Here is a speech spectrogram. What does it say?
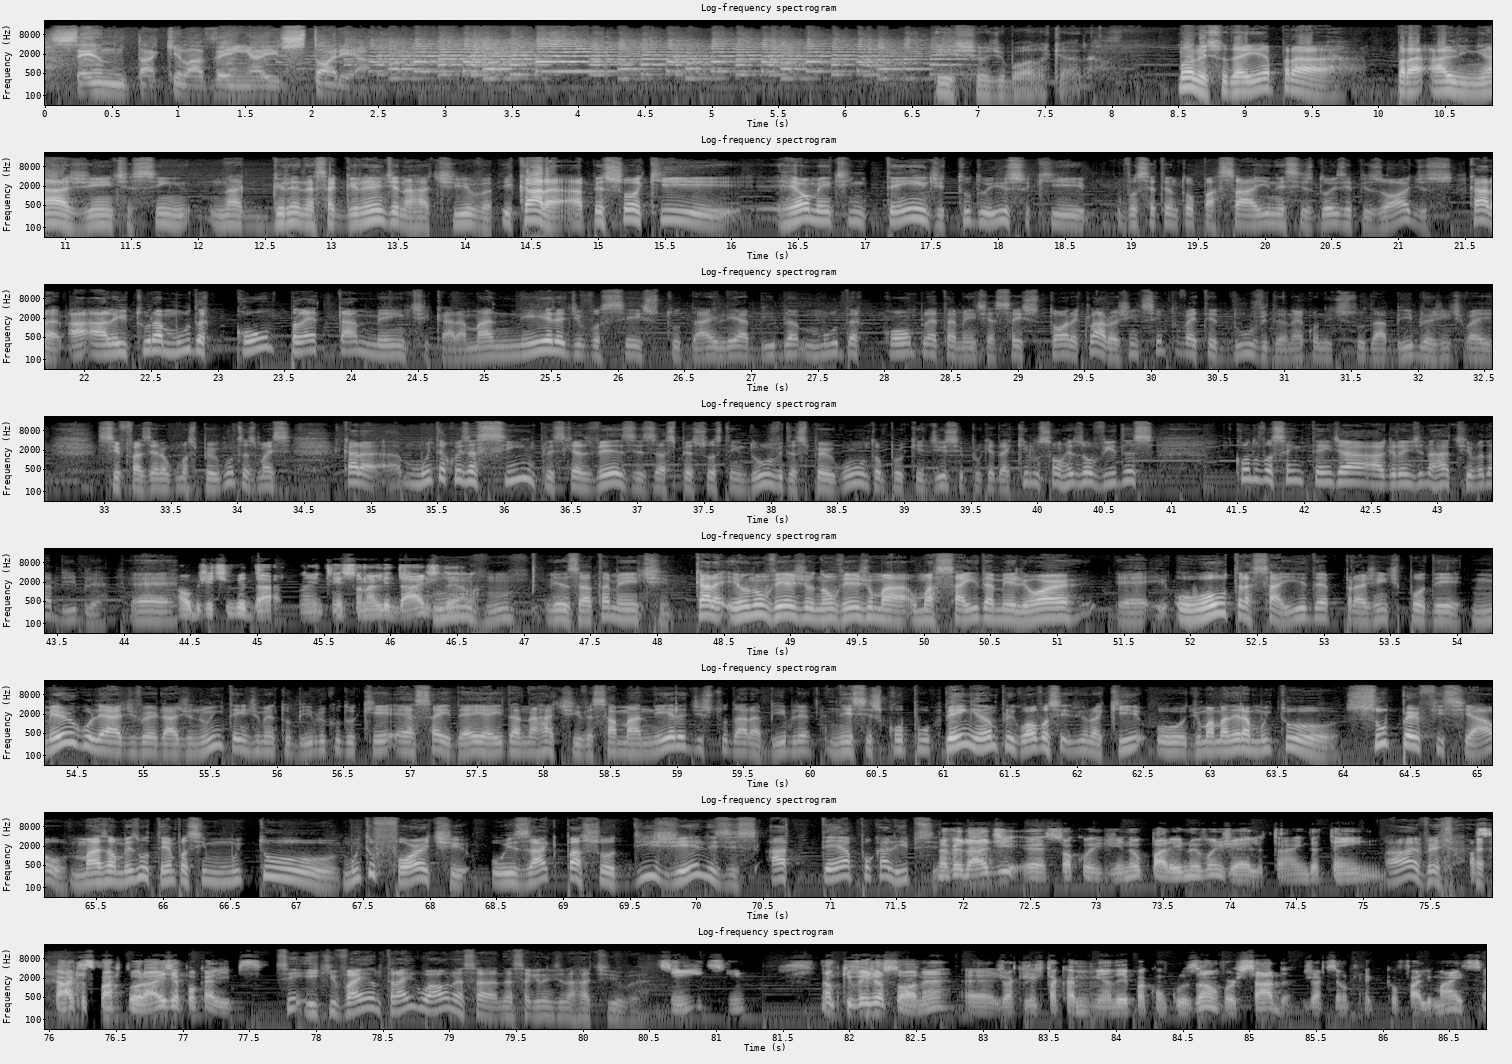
Senta que lá vem a história. Que show de bola, cara. Mano, isso daí é pra para alinhar a gente assim na nessa grande narrativa. E cara, a pessoa que realmente entende tudo isso que você tentou passar aí nesses dois episódios, cara, a, a, leitura muda completamente, cara. A maneira de você estudar e ler a Bíblia muda completamente. Essa história, claro, a gente sempre vai ter dúvida, né? Quando a gente estudar a Bíblia, a gente vai se fazer algumas perguntas, mas, cara, muita coisa simples que às vezes as pessoas têm dúvidas, perguntam por que disso e por que daquilo, são resolvidas quando você entende a, a grande narrativa da Bíblia. É... A objetividade, a intencionalidade uhum, dela. Exatamente. Cara, eu não vejo, não vejo uma, uma saída melhor é, ou outra saída para a gente poder mergulhar de verdade no entendimento bíblico do que essa ideia aí da narrativa, essa maneira de estudar a Bíblia nesse escopo bem amplo, igual vocês viram aqui, o, de uma maneira muito superficial, mas ao mesmo tempo assim muito muito forte. O Isaac passou de Gênesis até Apocalipse. Na verdade, é, só corrigindo, eu parei no Evangelho, tá? Ainda tem ah, é as cartas pastorais e Apocalipse. Sim, e que vai entrar igual nessa, nessa grande narrativa. Sim, sim. Não, porque veja só, né? É, já que a gente está caminhando aí para a conclusão, forçada, já que você não quer que eu fale mais,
